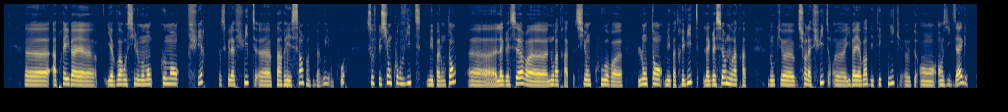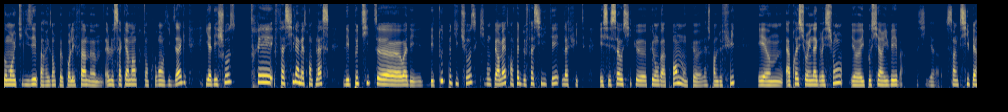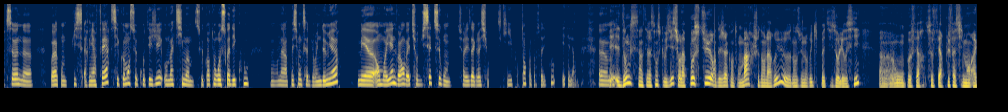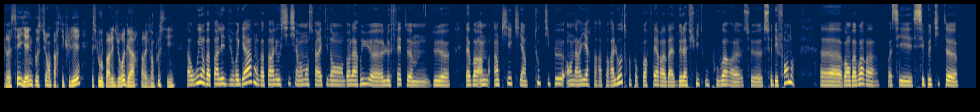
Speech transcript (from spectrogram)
après, il va y avoir aussi le moment comment fuir. Parce que la fuite paraît simple, on dit bah oui, on court. Sauf que si on court vite, mais pas longtemps, l'agresseur nous rattrape. Si on court longtemps mais pas très vite, l'agresseur nous rattrape. Donc euh, sur la fuite, euh, il va y avoir des techniques euh, en, zigzag. Comment utiliser par exemple pour les femmes le sac à main tout en courant en zigzag. Il y a des choses très faciles à mettre en place, des petites, des, toutes petites choses qui vont permettre en fait de faciliter la fuite. Et c'est ça aussi que, l'on va apprendre. Donc là, je parle de fuite. Et après, sur une agression, il peut aussi arriver, bah, s'il y a 5-6 personnes, euh, voilà, qu'on ne puisse rien faire, c'est comment se protéger au maximum. Parce que quand on reçoit des coups, on a l'impression que ça dure une demi-heure. Mais euh, en moyenne, voilà, on va être sur du 7 secondes sur les agressions, ce qui pourtant, quand on reçoit des coups, est énorme. Euh, et donc, c'est intéressant ce que vous disiez sur la posture, déjà quand on marche dans la rue, dans une rue qui peut être isolée aussi, où on peut se faire plus facilement agresser. Il y a une posture en particulier. Est-ce que vous parlez du regard, par exemple, aussi? Alors oui, on va parler du regard. On va parler aussi, si à un moment on se fait arrêter dans, la rue, le fait de d'avoir un, pied qui est un tout petit peu en arrière par rapport à l'autre pour pouvoir faire bah, de la fuite ou pouvoir se, défendre. on va voir ces petites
